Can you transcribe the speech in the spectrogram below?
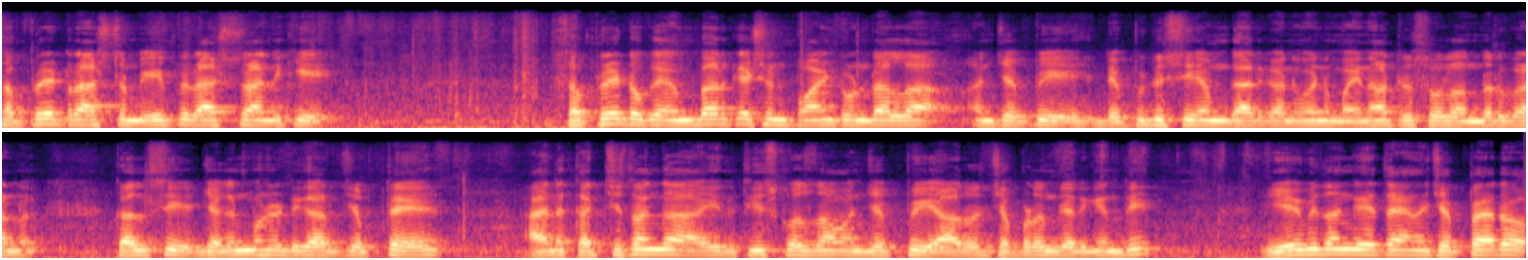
సపరేట్ రాష్ట్రం ఏపీ రాష్ట్రానికి సపరేట్ ఒక ఎంబార్కేషన్ పాయింట్ ఉండాలా అని చెప్పి డిప్యూటీ సీఎం గారు కానివ్వండి మైనార్టీస్ వాళ్ళు అందరూ కానీ కలిసి జగన్మోహన్ రెడ్డి గారు చెప్తే ఆయన ఖచ్చితంగా ఇది తీసుకొద్దామని చెప్పి ఆ రోజు చెప్పడం జరిగింది. ఏ విధంగా అయితే ఆయన చెప్పారో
